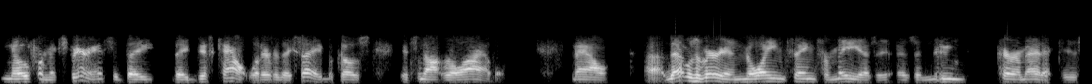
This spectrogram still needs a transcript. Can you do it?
know from experience that they they discount whatever they say because it's not reliable. Now, uh, that was a very annoying thing for me as a as a new paramedic is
